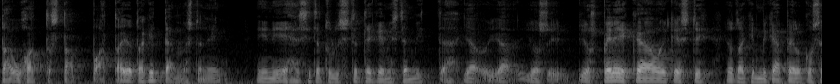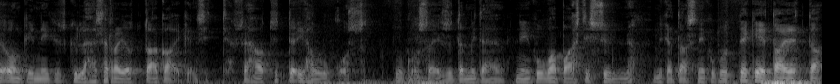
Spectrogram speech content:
tai uhattaisiin tappaa tai jotakin tämmöistä, niin, niin, niin eihän sitä tulisi sitä tekemistä mitään. Ja, ja jos, jos pelkää oikeasti jotakin, mikä pelko se onkin, niin kyllähän se rajoittaa kaiken sitten. Sehän on sitten ihan lukossa. Lukossa ei sitä mitään niin kuin vapaasti synny. Mikä taas niin kuin, kun tekee taidetta,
